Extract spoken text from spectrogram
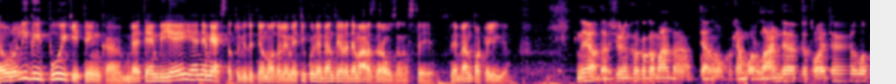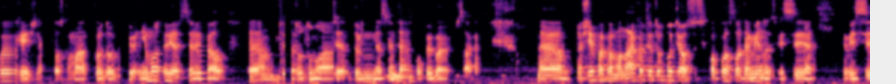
Eurolygai puikiai tinka, bet NBA jie nemėgsta tų vidutinio nuotolio nuotolio metikų, nebent tai yra Demaras Darauzanas, tai nebent tokio lygio. Na jo, dar žiūrint kokią komandą, ten kokiam Orlandė ar Detroitė labai keičia. Tos komandos, kur daug jaunimo turės ir vėl um, turėtų tūnuoti turninės lentelės pabaigoje, kaip sakant. O šiaip apie Monaką, tai turbūt jo susipakuos lagaminus visi, visi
